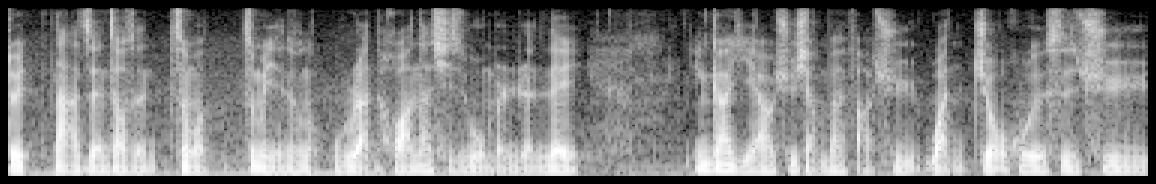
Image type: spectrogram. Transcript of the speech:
对大自然造成这么这么严重的污染的话，那其实我们人类应该也要去想办法去挽救，或者是去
